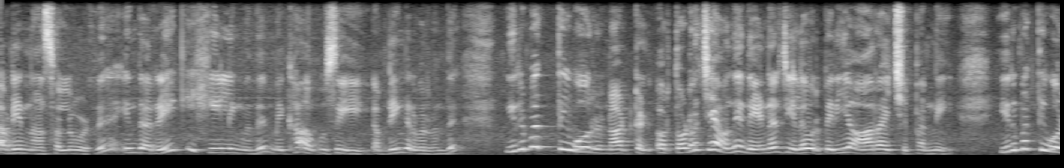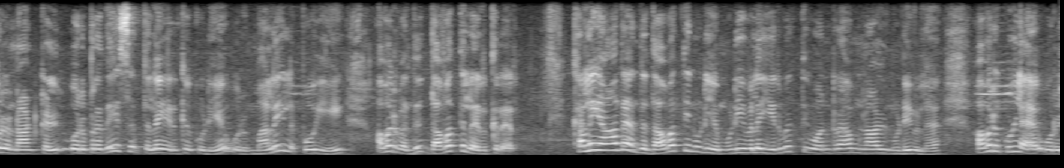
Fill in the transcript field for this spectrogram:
அப்படின்னு நான் சொல்லும் பொழுது இந்த ரேக்கி ஹீலிங் வந்து மிகா உசி அப்படிங்கிறவர் வந்து இருபத்தி ஒரு நாட்கள் ஒரு தொடர்ச்சியாக வந்து இந்த எனர்ஜியில் ஒரு பெரிய ஆராய்ச்சி பண்ணி இருபத்தி ஒரு நாட்கள் ஒரு பிரதேசத்தில் இருக்கக்கூடிய ஒரு மலையில் போய் அவர் வந்து தவத்தில் இருக்கிறார். கலையாத அந்த தவத்தினுடைய முடிவில் இருபத்தி ஒன்றாம் நாள் முடிவில் அவருக்குள்ள ஒரு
